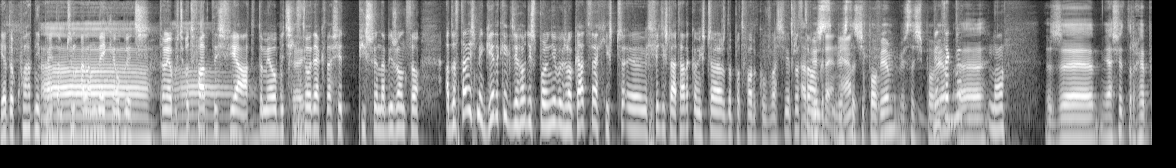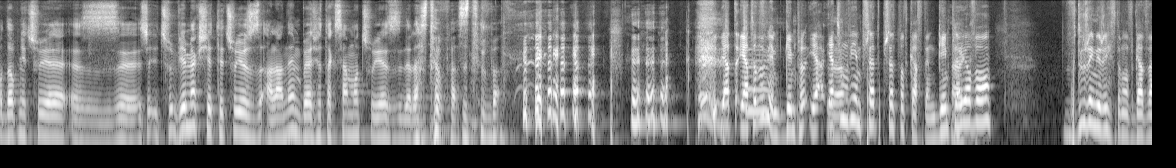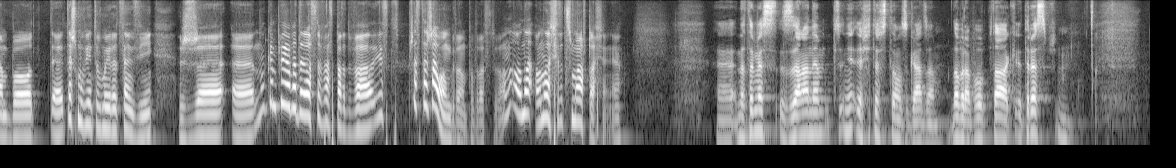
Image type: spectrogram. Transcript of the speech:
Ja dokładnie pamiętam, czym Alan Wake miał być. To miał być otwarty świat, to miała być okay. historia, która się pisze na bieżąco. A dostaliśmy gierkę, gdzie chodzisz po liniowych lokacjach i e, świecisz latarką i strzelasz do potworków właściwie przez A całą wiesz, grę, Wiesz, co ci powiem? Wiesz, co ci powiem? Jakby, e, no. Że ja się trochę podobnie czuję z... Że, wiem, jak się ty czujesz z Alanem, bo ja się tak samo czuję z The Last of Us 2. ja, to, ja to rozumiem. Gameplay, ja, ja no. to mówiłem przed, przed podcastem. Gameplayowo... Tak w dużej mierze się z tobą zgadzam, bo e, też mówiłem to w mojej recenzji, że e, no, gameplayowa The Last of Us Part 2 jest przestarzałą grą po prostu. Ona, ona, ona się zatrzymała w czasie, nie? E, natomiast z Alanem, nie, ja się też z tą zgadzam. Dobra, bo tak, teraz...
